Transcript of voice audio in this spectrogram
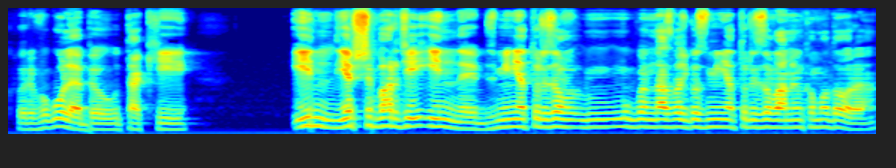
który w ogóle był taki in, jeszcze bardziej inny. Zminiaturyzow- mógłbym nazwać go zminiaturyzowanym Commodore.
